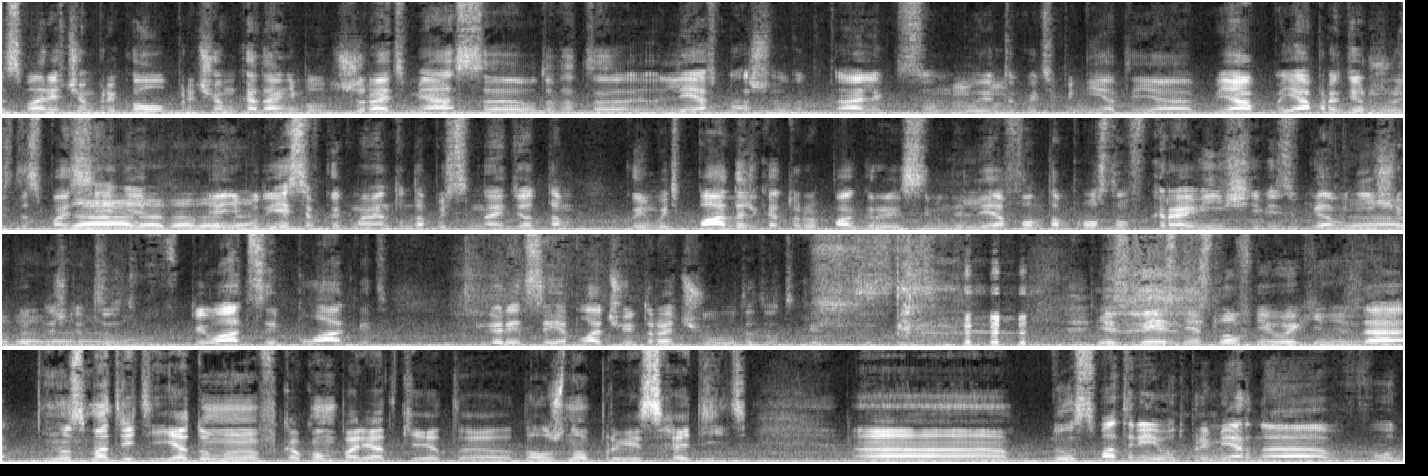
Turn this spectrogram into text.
Смотри, в чем прикол. Причем, когда они будут жрать мясо, вот этот э, лев наш, вот этот Алекс, он Мгм. будет такой, типа, нет, я, я, я продержусь до спасения. Да, да, да, я не да. буду. Если в какой-то момент он, допустим, найдет там какую-нибудь падаль, которую погрыз именно лев, он там просто в кровище, весь в говнище Да, будет, да, начнет да, да. впиваться и плакать. Говорится, я плачу и драчу. Вот это вот. Из песни слов не выкинешь, Да. Ну, смотрите, я думаю, в каком порядке это должно происходить. А, Ну смотри, вот примерно, вот,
